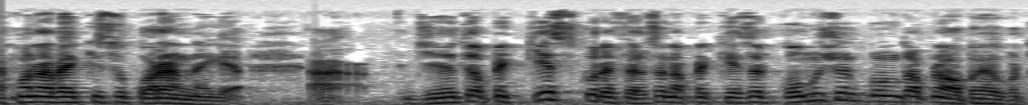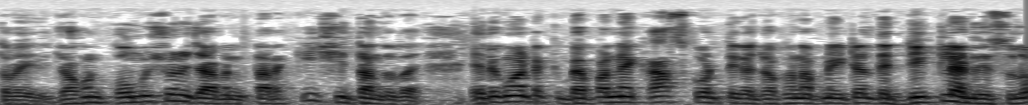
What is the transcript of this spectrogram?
এখন আর ভাই কিছু করার নাই। যেহেতু আপনি কেস করে ফেলছেন, আপনি কেসের কমিশন পর্যন্ত আপনি অপেক্ষা করতে হবে। যখন কমিশনে যাবেন, তারা কি সিদ্ধান্ত দেয়? এরকম একটা ব্যাপার নিয়ে কাজ করতে গিয়ে যখন আপনি ইটালিতে ডিক্লেয়ার দিয়েছিল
